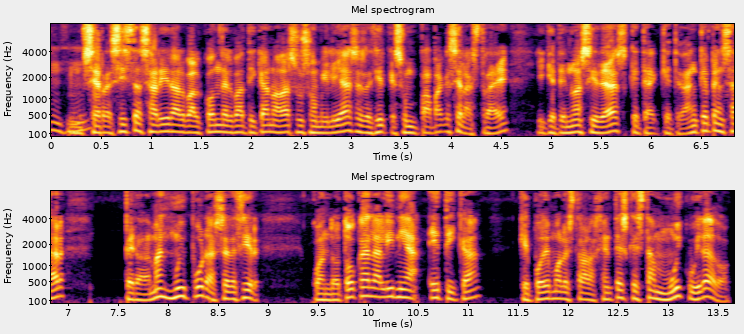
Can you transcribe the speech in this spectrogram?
Ujú. se resiste a salir al balcón del Vaticano a dar sus homilías, es decir, que es un papa que se las trae y que tiene unas ideas que te, que te dan que pensar, pero además muy puras, es decir, cuando toca la línea ética que puede molestar a la gente es que está muy cuidado.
